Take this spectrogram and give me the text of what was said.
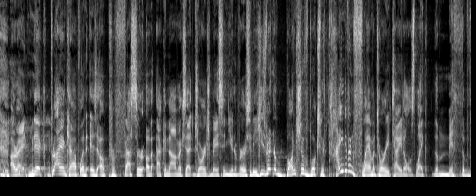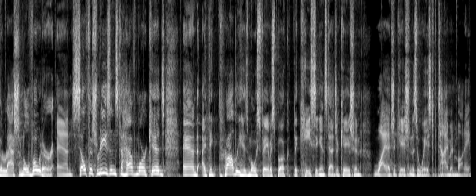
All right, Nick, Bryan Caplan is a professor of economics at George Mason University. He's written a bunch of books with kind of inflammatory titles like The Myth of the Rational Voter and Selfish Reasons to Have More Kids. And I think probably his most famous book, The Case Against Education Why Education is a Waste of Time and Money.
